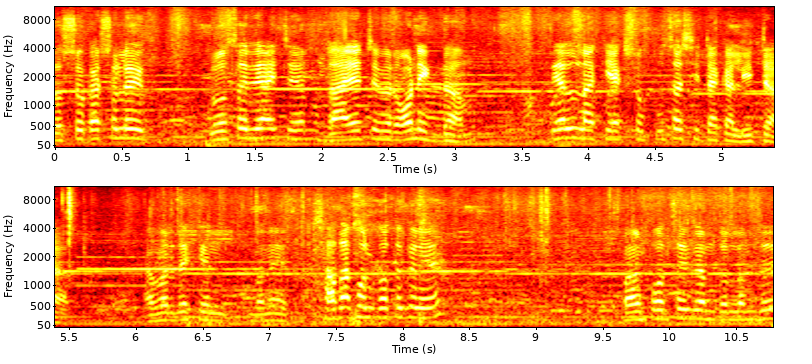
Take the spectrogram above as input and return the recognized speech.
দর্শক, আসলে গ্রোসারি আইটেম ড্রাই আইটেমের অনেক দাম। তেল নাকি একশো পঁচাশি টাকা লিটার। আবার দেখেন মানে সাদা ফল কত করে? পঞ্চাশ গ্রাম ধরলাম যে।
